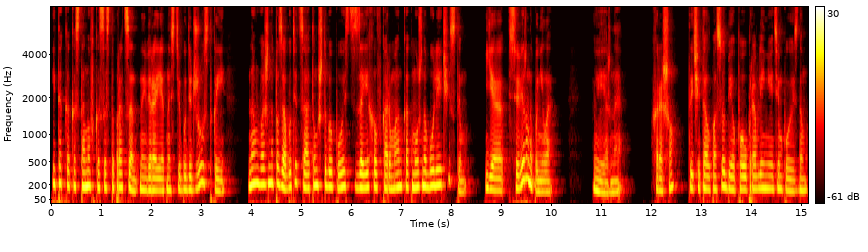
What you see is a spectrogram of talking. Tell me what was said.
и так как остановка со стопроцентной вероятностью будет жесткой, нам важно позаботиться о том, чтобы поезд заехал в карман как можно более чистым. Я все верно поняла? Верно. Хорошо. Ты читал пособие по управлению этим поездом.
